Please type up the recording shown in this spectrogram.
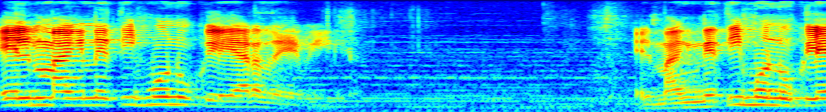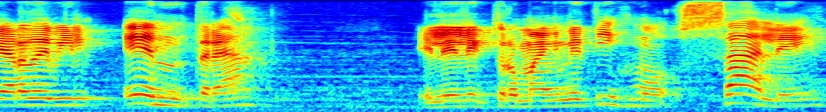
el magnetismo nuclear débil. El magnetismo nuclear débil entra el electromagnetismo sale,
